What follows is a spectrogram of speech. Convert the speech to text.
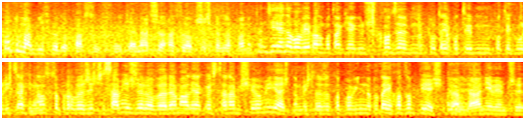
bo tu mam blisko do pasów ten, a co, a co przeszkadza panu? Nie, no bo wie pan, bo tak jak już chodzę tutaj po, tym, po tych ulicach i non stop rowerzyści, sam jeżdżę rowerem, ale jakoś staram się omijać. No myślę, że to powinno, tutaj chodzą piesi, prawda? Nie wiem, czy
